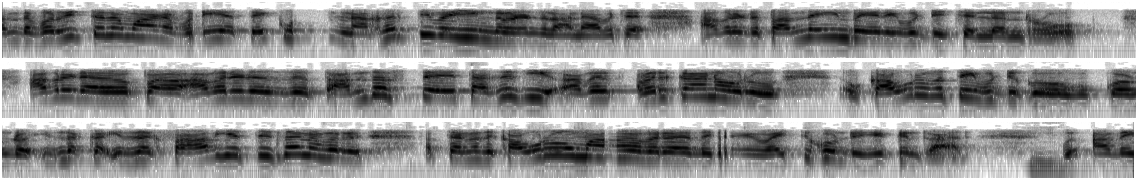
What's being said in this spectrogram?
அந்த வெறித்தனமான விடயத்தை நகர்த்தி வையுங்கள் என்று நான் அவற்றை அவருடைய தந்தையின் பெயரை விட்டு செல்லன்றோ அவருடைய அவருடைய அந்தஸ்தை தகுதி அவர் அவருக்கான ஒரு கௌரவத்தை விட்டு கொண்டு இந்த இந்த சாவியத்தை தான் அவர் தனது கௌரவமாக அவர் அதை வைத்துக் கொண்டு இருக்கின்றார் அதை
